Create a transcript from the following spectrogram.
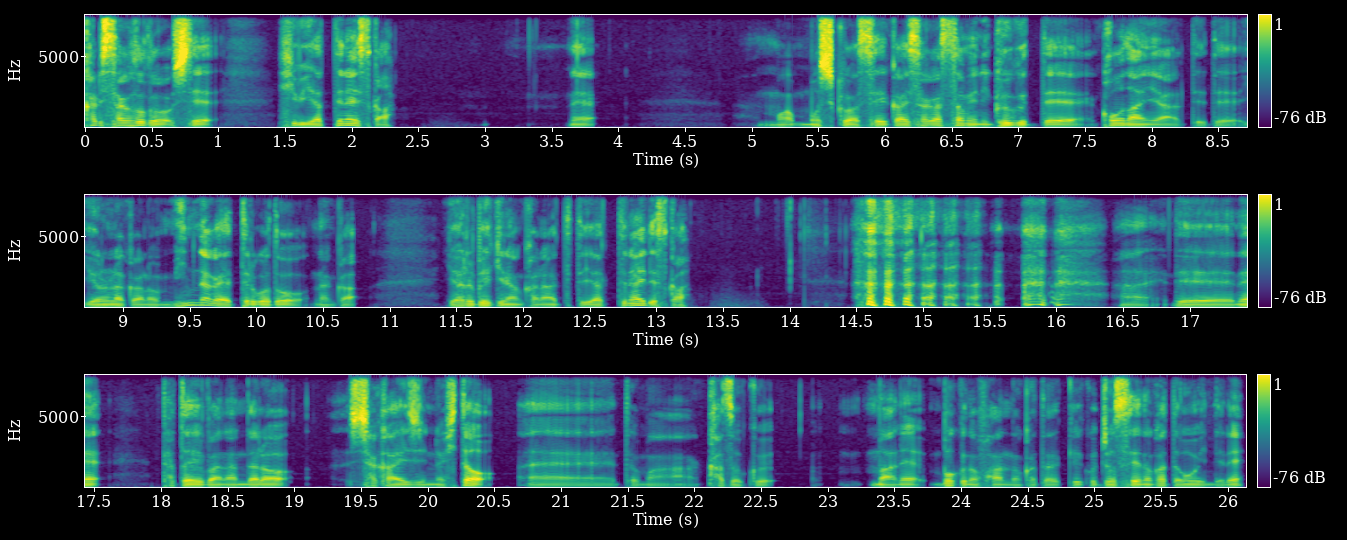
かり探そうとして、日々やってないですか？ね。ま、もしくは正解探すためにググって、こうなんやって言って、世の中のみんながやってることをなんか、やるべきなんかなって言ってやってないですか？はい。でね、例えばなんだろう、社会人の人、えっ、とまあ家族、まあね、僕のファンの方、結構女性の方多いんでね、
